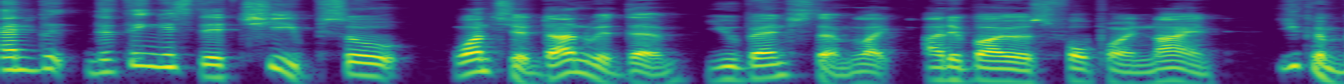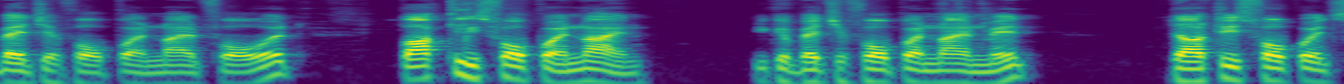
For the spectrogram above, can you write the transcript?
and the, the thing is they're cheap. So once you're done with them, you bench them. Like Adebayo is four point nine. You can bench a four point nine forward. Barkley's four point nine. You can bet point nine mid. Doughty's four point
